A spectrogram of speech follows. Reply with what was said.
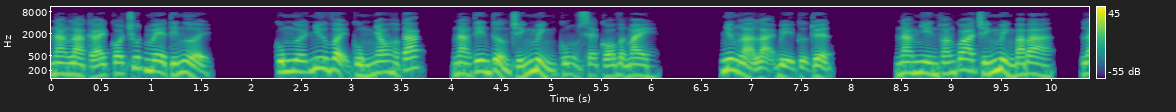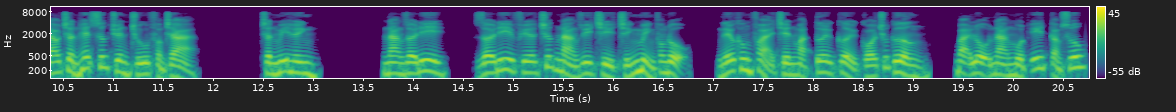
Nàng là cái có chút mê tín người. Cùng người như vậy cùng nhau hợp tác, nàng tin tưởng chính mình cũng sẽ có vận may. Nhưng là lại bị cự tuyệt. Nàng nhìn thoáng qua chính mình ba ba, lão Trần hết sức chuyên chú phẩm trà. Trần Mỹ Hinh. Nàng rời đi, rời đi phía trước nàng duy trì chính mình phong độ, nếu không phải trên mặt tươi cười có chút cương, bại lộ nàng một ít cảm xúc,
